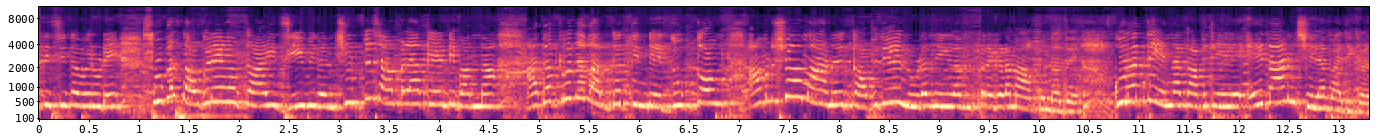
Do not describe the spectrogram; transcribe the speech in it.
കൊള്ളയടിച്ചിട്ടവരുടെ സുഖ സൗകര്യങ്ങൾക്കായി ജീവിതം ചുട്ടുചാമ്പലാക്കേണ്ടി വന്ന അധകൃത വർഗത്തിന്റെ ദുഃഖവും അമൃഷവുമാണ് കവിതയിലുടനീളം പ്രകടമാക്കുന്നത്. കുറത്തി എന്ന കവിതയിലെ ഏതാനും ചില വരികൾ.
